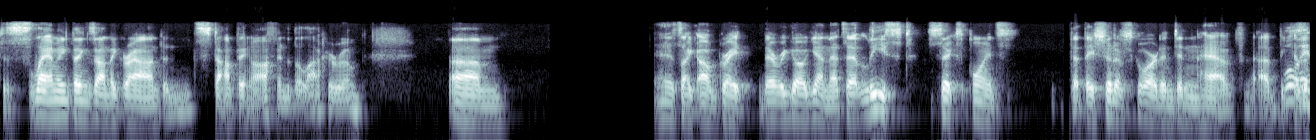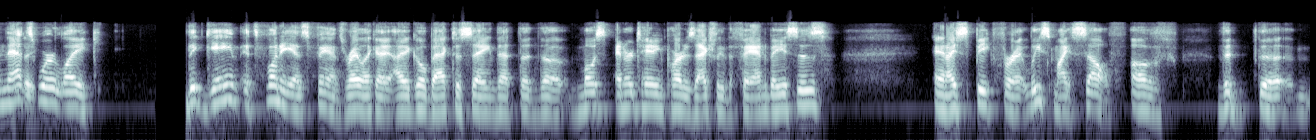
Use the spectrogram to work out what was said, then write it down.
Just slamming things on the ground and stomping off into the locker room. Um, and it's like, oh, great. There we go again. That's at least six points that they should have scored and didn't have. Uh, because Well, and that's mistake. where like the game. It's funny as fans, right? Like I, I go back to saying that the the most entertaining part is actually the fan bases, and I speak for at least myself of the the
